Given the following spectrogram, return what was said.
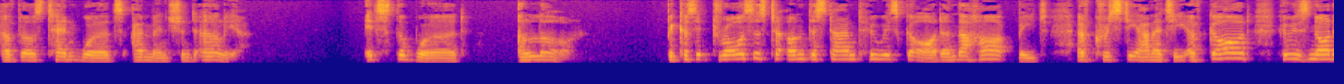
of those ten words I mentioned earlier. It's the word alone. Because it draws us to understand who is God and the heartbeat of Christianity, of God who is not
